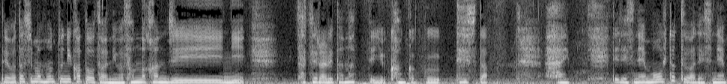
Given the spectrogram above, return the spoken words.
で私も本当に加藤さんにはそんな感じにさせられたなっていう感覚でした。はい。でですねもう一つはですね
